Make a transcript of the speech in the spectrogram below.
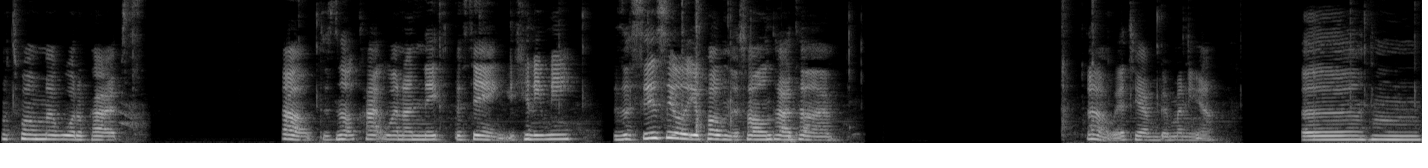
What's wrong with my water pipes? Oh, there's not quite one underneath the thing. You kidding me? Is this seriously your problem this whole entire time? Oh, we actually have good money now. Uh, hmm,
